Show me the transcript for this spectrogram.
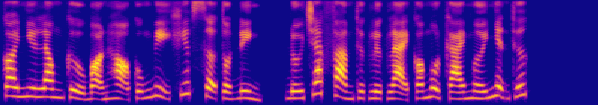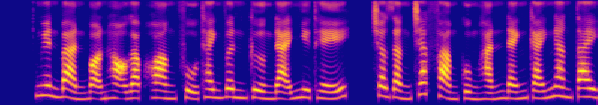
coi như long cửu bọn họ cũng bị khiếp sợ tột đỉnh, đối chắc phàm thực lực lại có một cái mới nhận thức. Nguyên bản bọn họ gặp Hoàng Phủ Thanh Vân cường đại như thế, cho rằng chắc phàm cùng hắn đánh cái ngang tay,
